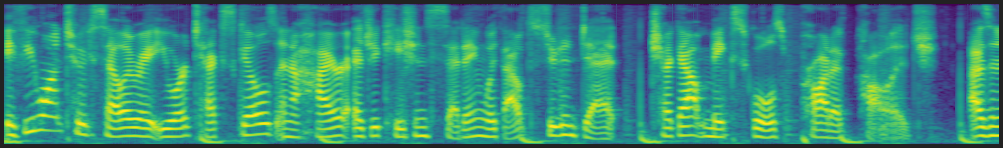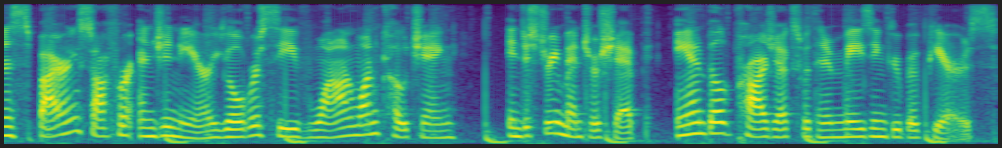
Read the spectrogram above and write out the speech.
If you want to accelerate your tech skills in a higher education setting without student debt, check out Make School's Product College. As an aspiring software engineer, you'll receive one on one coaching, industry mentorship, and build projects with an amazing group of peers.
